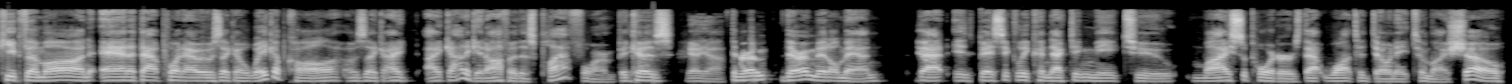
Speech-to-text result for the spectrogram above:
keep them on." And at that point, I it was like a wake up call. I was like, "I I got to get off of this platform because yeah, yeah, they're a, they're a middleman that is basically connecting me to my supporters that want to donate to my show.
